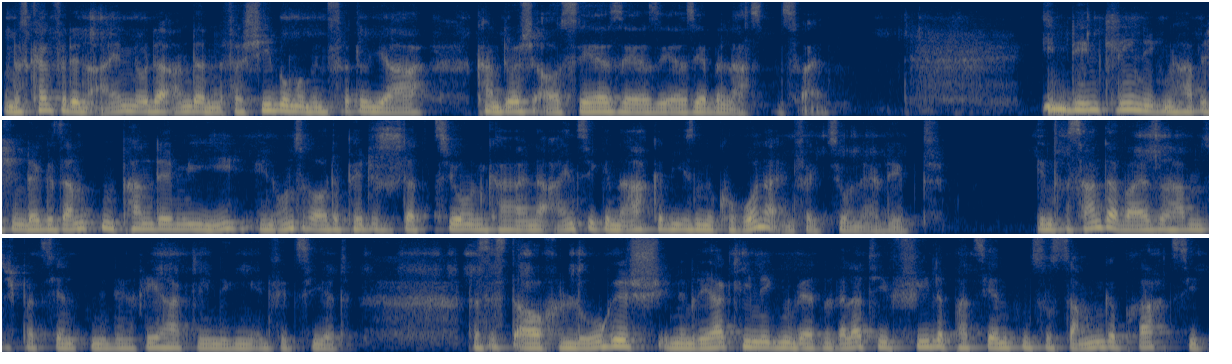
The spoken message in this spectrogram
Und das kann für den einen oder anderen eine Verschiebung um ein Vierteljahr kann durchaus sehr, sehr, sehr, sehr belastend sein. In den Kliniken habe ich in der gesamten Pandemie in unserer orthopädischen Station keine einzige nachgewiesene Corona-Infektion erlebt. Interessanterweise haben sich Patienten in den Reha-Kliniken infiziert. Das ist auch logisch. In den Reha-Kliniken werden relativ viele Patienten zusammengebracht. Sie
